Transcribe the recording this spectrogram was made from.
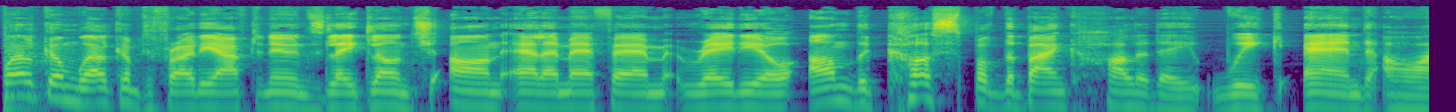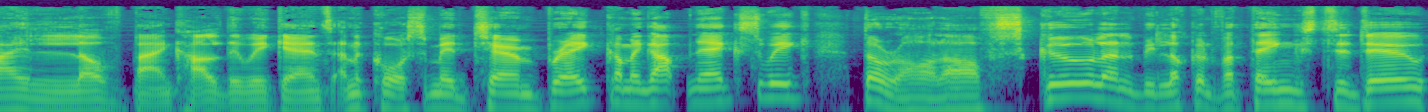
Welcome, welcome to Friday afternoon's late lunch on LMFM radio on the cusp of the bank holiday weekend. Oh, I love bank holiday weekends. And of course, midterm break coming up next week. They're all off school and be looking for things to do.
